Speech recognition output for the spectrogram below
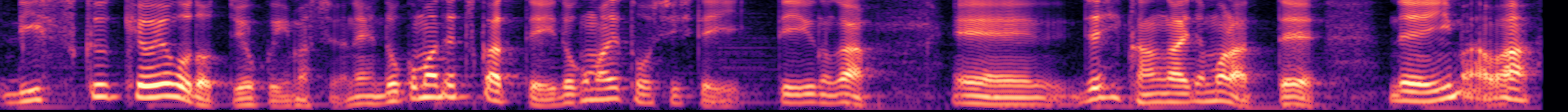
リスク許容度ってよく言いますよね。どこまで使っていい、どこまで投資していいっていうのが、えー、ぜひ考えてもらって、で、今は、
